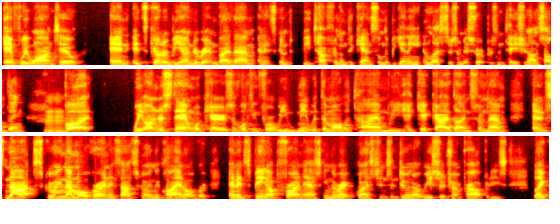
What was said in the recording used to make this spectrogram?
if we want to, and it's going to be underwritten by them and it's going to be tough for them to cancel in the beginning unless there's a misrepresentation on something Mhm. but we understand what carriers are looking for. We meet with them all the time. We get guidelines from them, and it's not screwing them over, and it's not screwing the client over, and it's being upfront and asking the right questions and doing our research on properties. Like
